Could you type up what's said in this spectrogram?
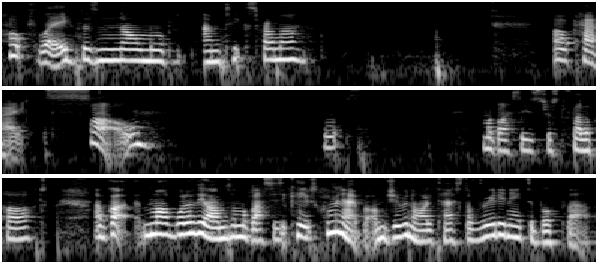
hopefully there's no more antics from her. Okay, so, whoops, my glasses just fell apart. I've got my one of the arms on my glasses, it keeps coming out, but I'm due an eye test. I really need to book that.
